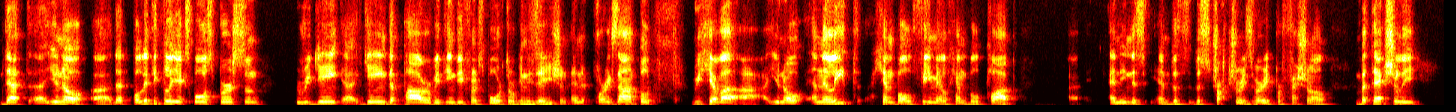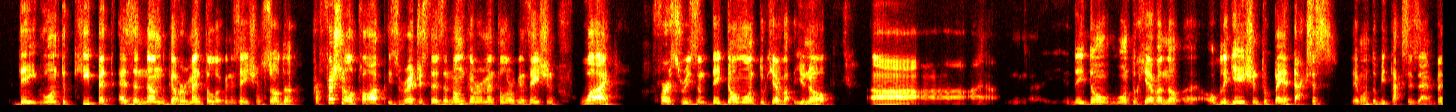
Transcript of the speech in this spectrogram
that, uh, you know, uh, that politically exposed person regain uh, gain the power within different sport organization. And for example, we have a, a, you know an elite handball female handball club uh, and in this and the, the structure is very professional but actually they want to keep it as a non-governmental organization. So the professional club is registered as a non-governmental organization. Why? First reason they don't want to have you know uh, they don't want to have an uh, obligation to pay taxes. They want to be tax exempt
